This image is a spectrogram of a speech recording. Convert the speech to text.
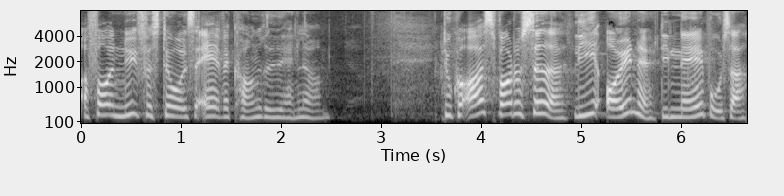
Og få en ny forståelse af, hvad kongeriget handler om. Du kan også, hvor du sidder, lige øjne din nabo, sig.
